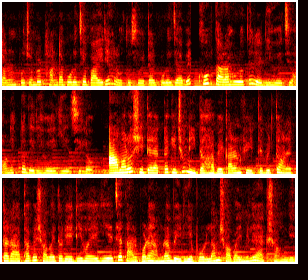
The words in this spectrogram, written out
কারণ প্রচণ্ড ঠান্ডা পড়েছে বাইরে আর ও তো সোয়েটার পরে যাবে। খুব তাড়াহুড়োতে রেডি হয়েছি অনেকটা দেরি হয়ে গিয়েছিল। আমারও শীতের একটা কিছু নিতে হবে কারণ ফিরতে ফিরতে অনেকটা রাত হবে। সবাই তো রেডি হয়ে গিয়েছে, তারপরে আমরা বেরিয়ে পড়লাম সবাই মিলে একসঙ্গে।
